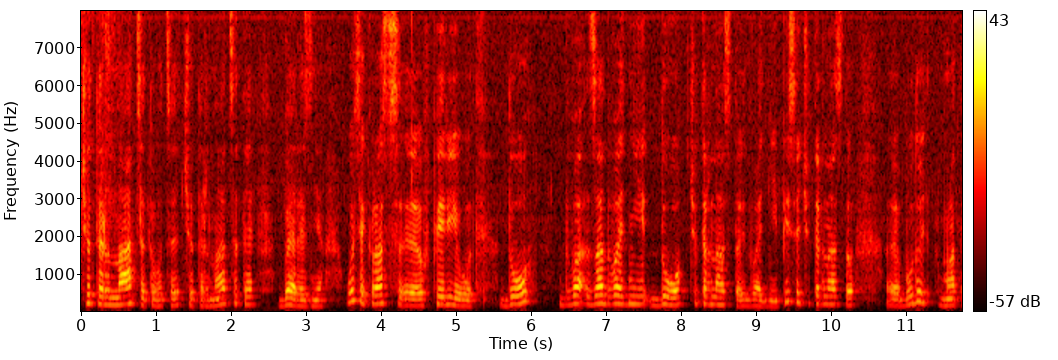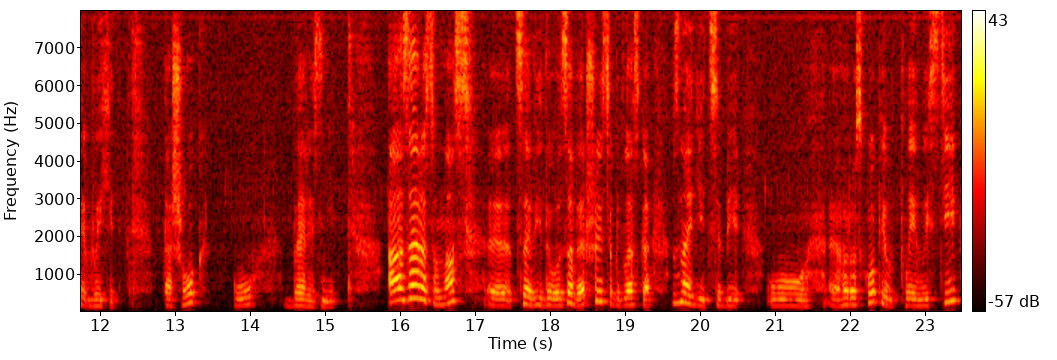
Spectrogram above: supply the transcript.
14-го, це 14 березня. Ось якраз е, в період до за два дні до 14 і два дні після 14 е, будуть мати вихід пташок у березні. А зараз у нас е, це відео завершується. Будь ласка, знайдіть собі у гороскопі в плейлисті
